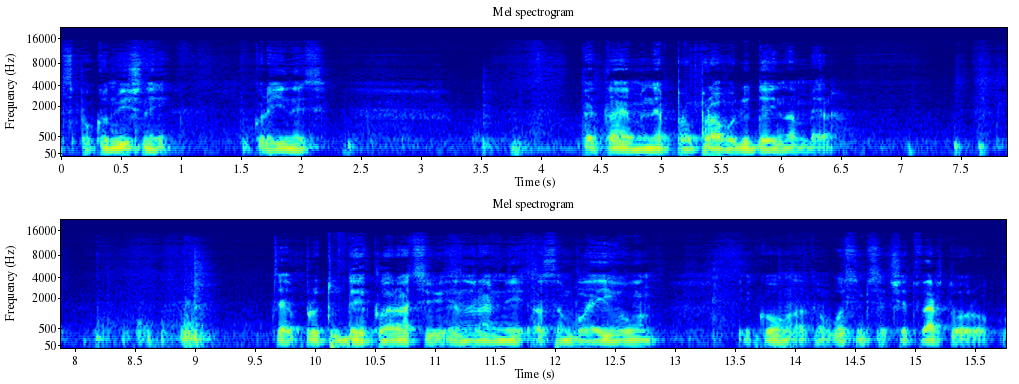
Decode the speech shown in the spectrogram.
Споконвічний українець питає мене про право людей на мир. Це про ту декларацію Генеральної асамблеї ООН, яку вона там 84-го року.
